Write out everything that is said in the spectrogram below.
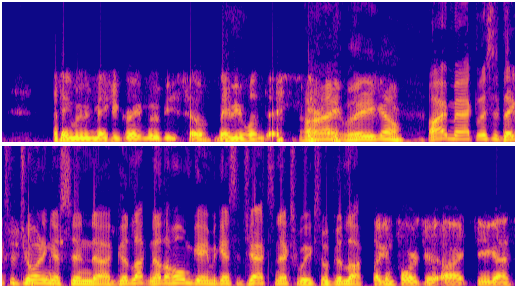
I think we would make a great movie. So maybe one day. All right. Well, there you go. All right, Mac. Listen, thanks for joining us, and uh, good luck. Another home game against the Jets next week. So good luck. Looking forward to it. All right. See you guys.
